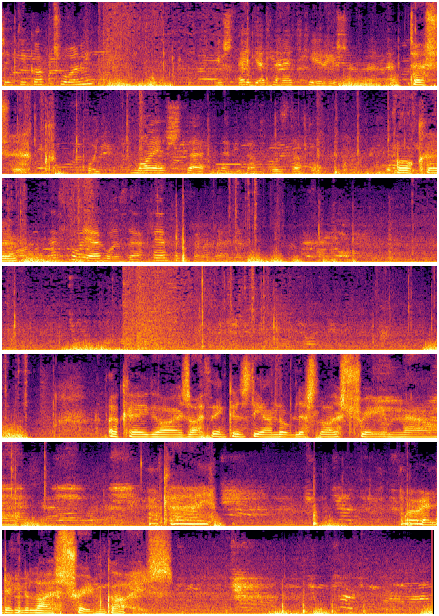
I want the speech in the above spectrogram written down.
tessék kikapcsolni, és egyetlen egy kérésem lenne. Tessék. Hogy ma este ne vitatkozzatok. Oké. Okay. Ne szóljál hozzá, felfekszem az ágyat. Okay guys, I think it's the end of this live stream now. Okay. We're ending the live stream guys.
